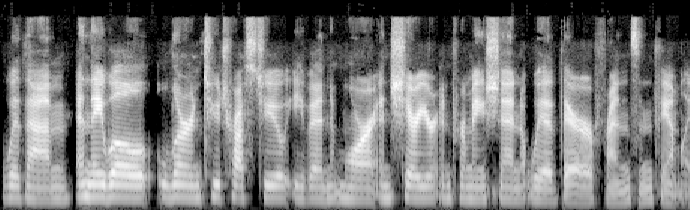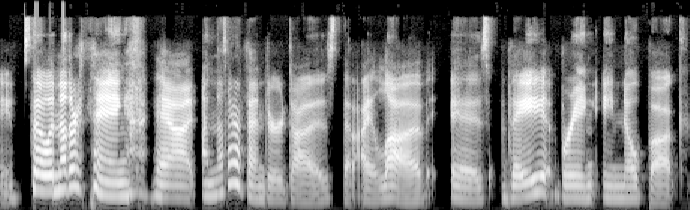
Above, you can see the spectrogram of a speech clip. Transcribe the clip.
with them and they will learn to trust you even more and share your information with their friends and family. So, another thing that another vendor does that I love is they bring a notebook.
